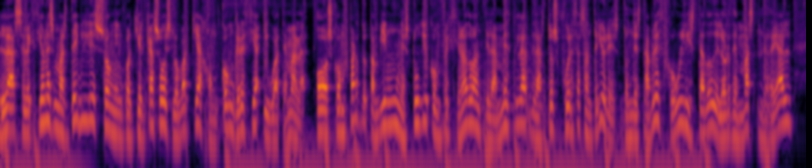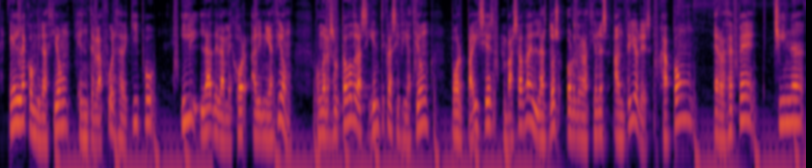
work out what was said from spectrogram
Las selecciones más débiles son en cualquier caso Eslovaquia, Hong Kong, Grecia y Guatemala. Os comparto también un estudio confeccionado ante la mezcla de las dos fuerzas anteriores, donde establezco un listado del orden más real en la combinación entre la fuerza de equipo y la de la mejor alineación, con el resultado de la siguiente clasificación por países basada en las dos ordenaciones anteriores, Japón, RCP, China,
